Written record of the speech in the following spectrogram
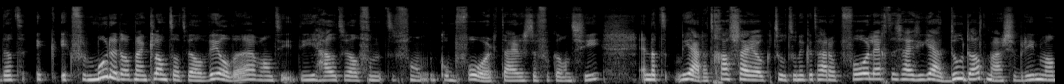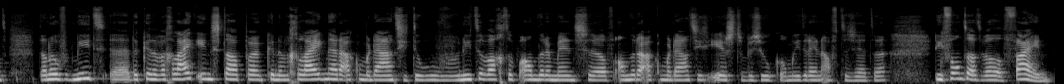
dat, ik, ik vermoedde dat mijn klant dat wel wilde, want die, die houdt wel van, van comfort tijdens de vakantie. En dat, ja, dat gaf zij ook toe. Toen ik het haar ook voorlegde, zei ze: Ja, doe dat maar, Sabrine. Want dan hoef ik niet, uh, dan kunnen we gelijk instappen, kunnen we gelijk naar de accommodatie toe. Hoeven we niet te wachten op andere mensen of andere accommodaties eerst te bezoeken om iedereen af te zetten. Die vond dat wel fijn.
